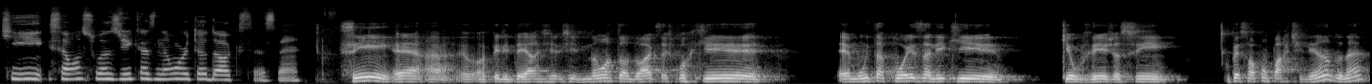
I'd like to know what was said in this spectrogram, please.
que são as suas dicas não ortodoxas, né? Sim, é, a, eu apelidei elas de, de não ortodoxas porque é muita coisa ali que, que eu vejo assim o pessoal compartilhando, né?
